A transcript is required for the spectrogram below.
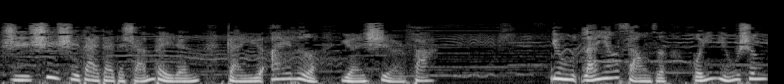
使世世代代的陕北人敢于哀乐，源世而发，用蓝羊嗓子、回牛声。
